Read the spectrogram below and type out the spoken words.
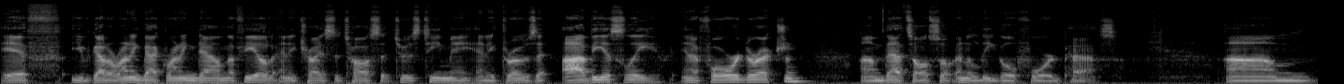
if you've got a running back running down the field and he tries to toss it to his teammate and he throws it obviously in a forward direction, um, that's also an illegal forward pass. Um,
